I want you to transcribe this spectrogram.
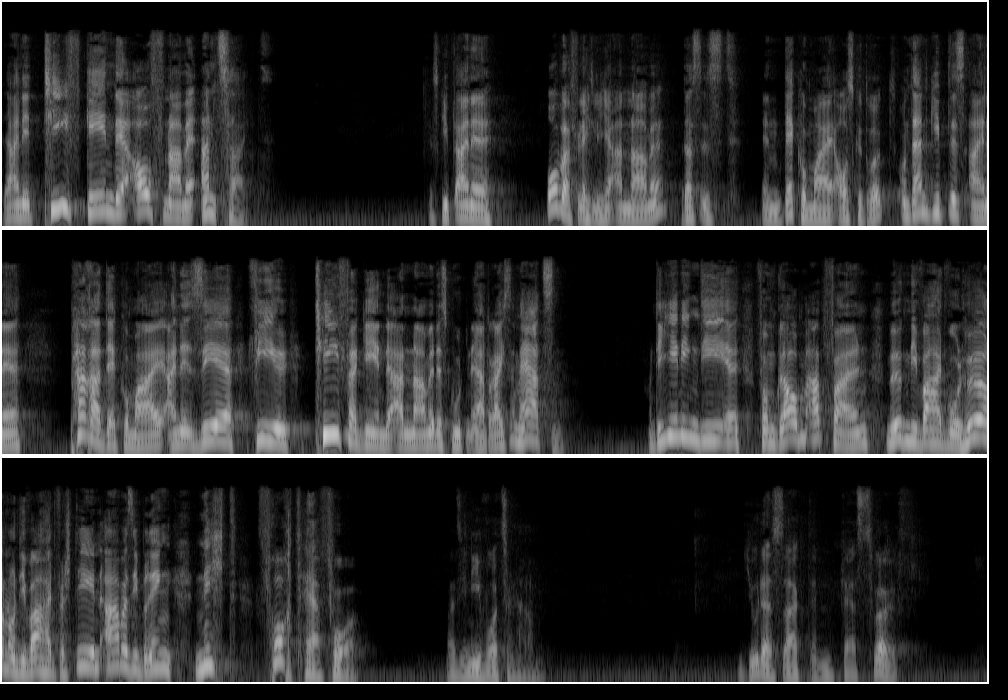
der eine tiefgehende Aufnahme anzeigt. Es gibt eine oberflächliche Annahme, das ist in Dekomai ausgedrückt, und dann gibt es eine Paradekomai, eine sehr viel tiefer gehende Annahme des guten Erdreichs im Herzen. Und diejenigen, die äh, vom Glauben abfallen, mögen die Wahrheit wohl hören und die Wahrheit verstehen, aber sie bringen nicht Frucht hervor, weil sie nie Wurzeln haben. Judas sagt in Vers 12,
